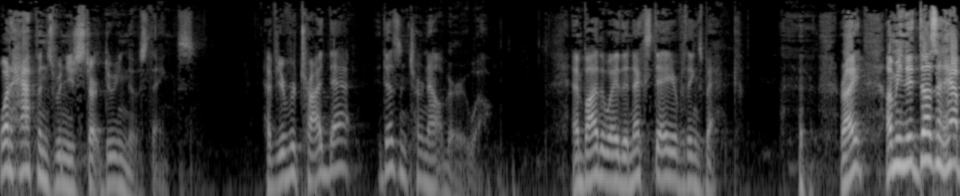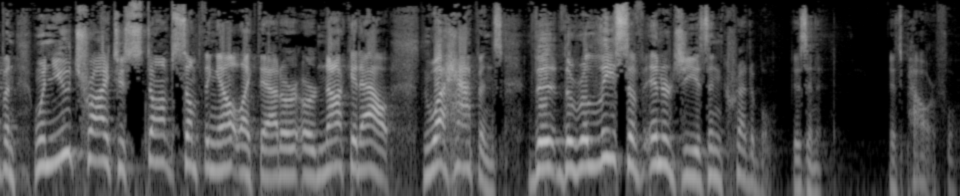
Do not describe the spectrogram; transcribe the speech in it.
What happens when you start doing those things? Have you ever tried that? It doesn't turn out very well. And by the way, the next day, everything's back. right? I mean, it doesn't happen. When you try to stomp something out like that or, or knock it out, what happens? The, the release of energy is incredible, isn't it? It's powerful.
